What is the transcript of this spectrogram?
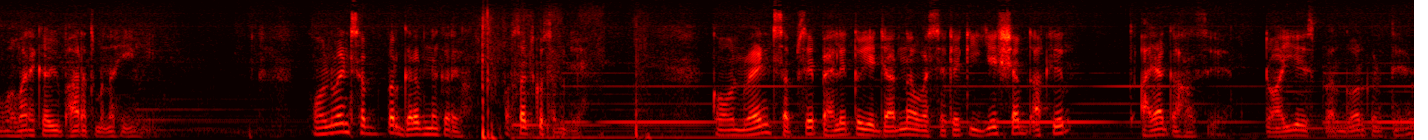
वो हमारे कभी भारत में नहीं हुई। कॉन्वेंट शब्द पर गर्व न करें और सच को समझे। कॉन्वेंट सबसे पहले तो ये जानना आवश्यक है कि ये शब्द आखिर आया कहाँ से है। तो आइए इस पर गौर करते हैं।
